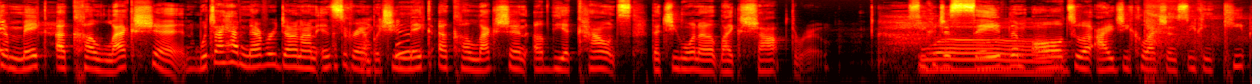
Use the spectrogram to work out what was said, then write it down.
to make a collection, which I have never done on Instagram, but you make a collection of the accounts that you want to like shop through. So you could just save them all to an IG collection so you can keep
